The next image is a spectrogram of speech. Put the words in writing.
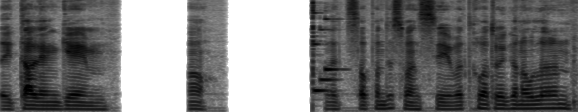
The Italian game. Oh. Let's open this one, see what, what we're gonna learn.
